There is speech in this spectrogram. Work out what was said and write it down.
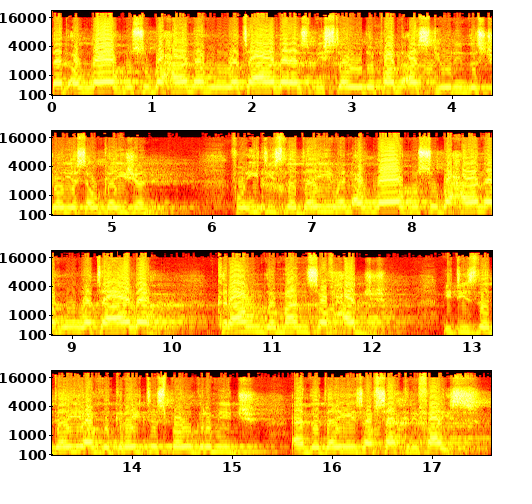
that Allah subhanahu wa ta'ala has bestowed upon us during this joyous occasion. For it is the day when Allah subhanahu wa ta'ala crowned the months of Hajj. It is the day of the greatest pilgrimage and the days of sacrifice.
